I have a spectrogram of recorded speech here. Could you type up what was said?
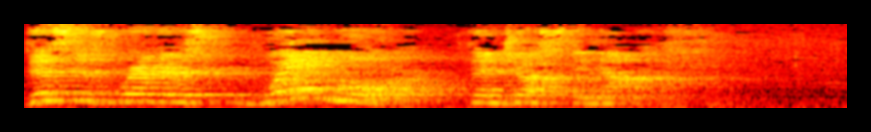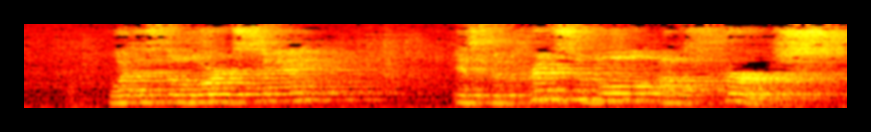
This is where there's way more than just enough. What does the Lord say? It's the principle of first.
